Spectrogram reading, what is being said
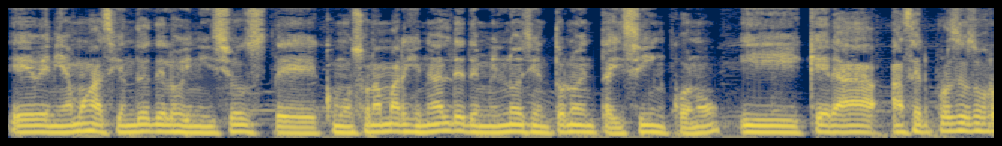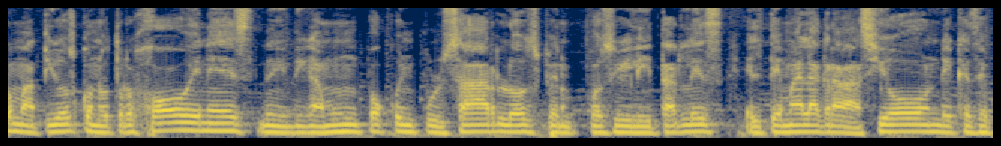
eh, veníamos haciendo desde los inicios de como zona marginal desde 1995, ¿no? Y que era hacer procesos formativos con otros jóvenes, digamos un poco impulsarlos, posibilitarles el tema de la grabación, de que se,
